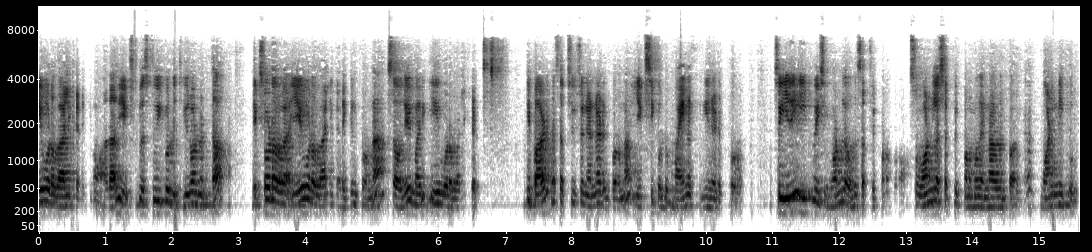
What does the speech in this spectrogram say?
ஏவோட வேல்யூ கிடைக்கும். அதாவது X plus two equal to ஜீரோன்னு எடுத்தா எக்ஸோட ஏவோட வேல்யூ கிடைக்கும்னு சொன்னா ஸோ அதே மாதிரி ஏவோட வேல்யூ கிடைச்சிச்சு இப்போ அடுத்த சப்ஸ்டியூஷன் என்ன எடுக்க போறோம்னா எக்ஸ் ஈக்குவல் டு மைனஸ் த்ரீன்னு எடுக்க போறோம். ஸோ இதே ஈக்குவேஷன் ஒன்ல வந்து சப்ஸ்டியூட் பண்ண போறோம். ஸோ ஒன்ல சப்ஸ்டியூட் பண்ணும்போது என்ன ஆகுதுன்னு பாருங்க. One equal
